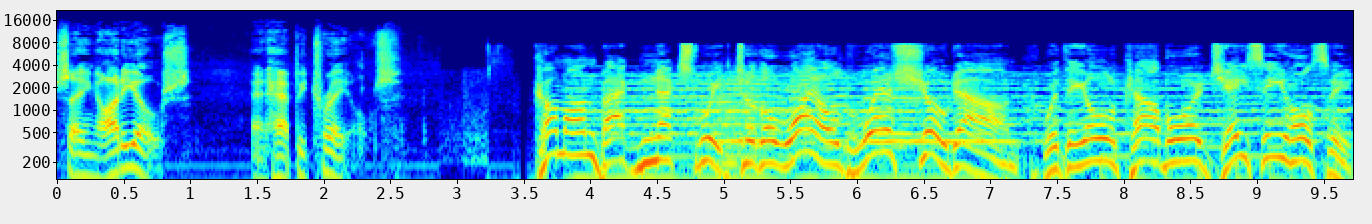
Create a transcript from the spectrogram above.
saying adios and happy trails. Come on back next week to the Wild West Showdown with the old cowboy J.C. Hulsey.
